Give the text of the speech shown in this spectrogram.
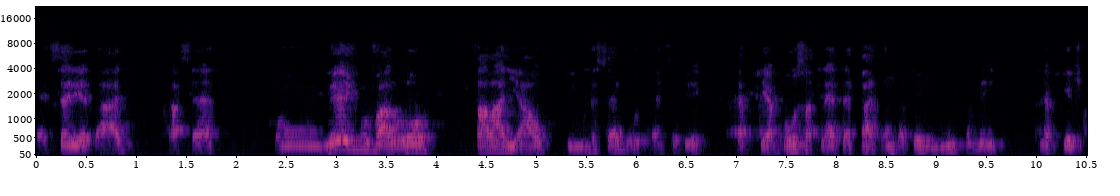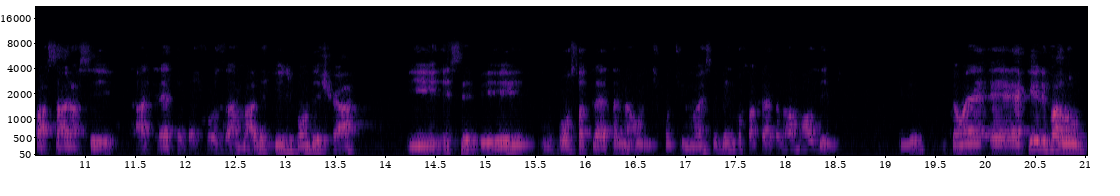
é, seriedade, tá certo? Com o mesmo valor salarial que um recebe, o outro vai receber. é porque a Bolsa Atleta é padrão para todo mundo também, não é porque eles passaram a ser atletas das Forças Armadas que eles vão deixar de receber o Bolsa Atleta, não. Eles continuam recebendo o Atleta normal deles. Entendeu? Então é, é, é aquele valor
